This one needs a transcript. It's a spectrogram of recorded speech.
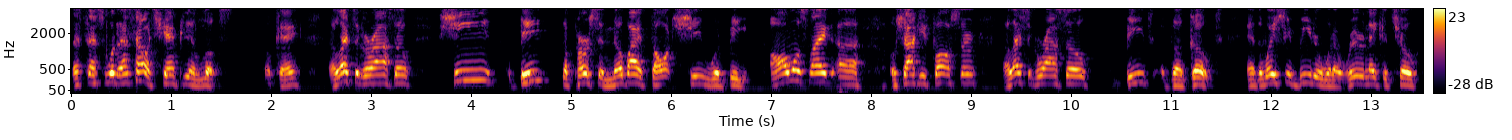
That's that's what that's how a champion looks. Okay. Alexa Grasso, she beat the person nobody thought she would beat. Almost like uh O'Shaquie Foster, Alexa Grasso beat the GOAT. And the way she beat her with a rear naked choke,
